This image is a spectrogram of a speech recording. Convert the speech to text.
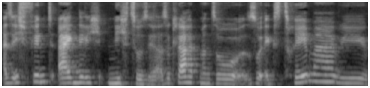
Also ich finde eigentlich nicht so sehr. Also klar hat man so, so Extreme wie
